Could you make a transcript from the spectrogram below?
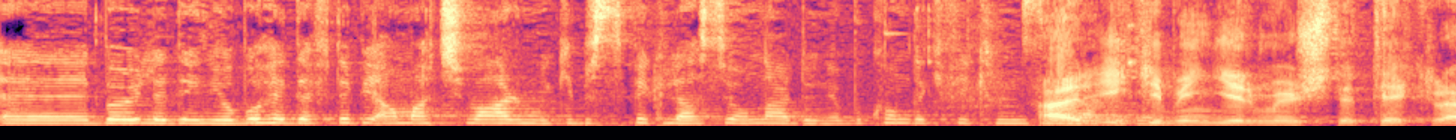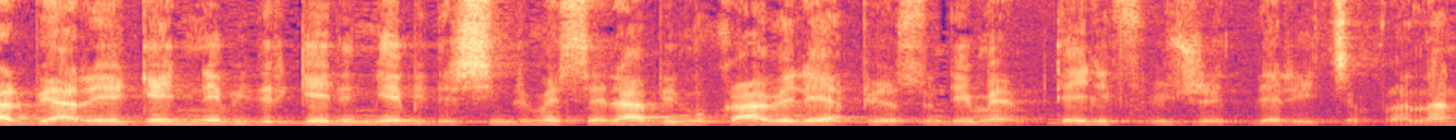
e, böyle deniyor? Bu hedefte bir amaç var mı gibi spekülasyonlar dönüyor. Bu konudaki fikrinizi Hayır, merak ediyorum. 2023'te tekrar bir araya gelinebilir, gelinmeyebilir. Şimdi mesela bir mukavele yapıyorsun değil mi? Telif ücretleri için falan.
